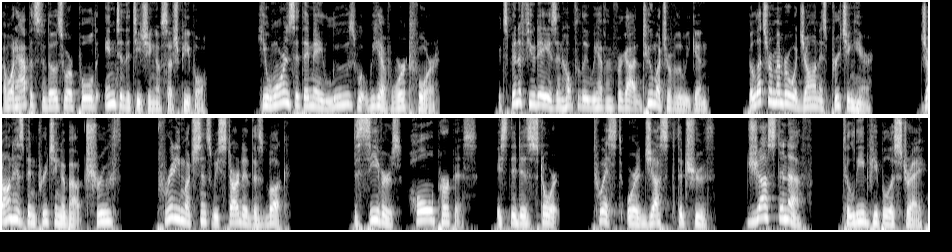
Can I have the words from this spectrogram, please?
of what happens to those who are pulled into the teaching of such people. He warns that they may lose what we have worked for. It's been a few days and hopefully we haven't forgotten too much over the weekend, but let's remember what John is preaching here. John has been preaching about truth pretty much since we started this book. Deceivers' whole purpose is to distort, twist, or adjust the truth just enough to lead people astray.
